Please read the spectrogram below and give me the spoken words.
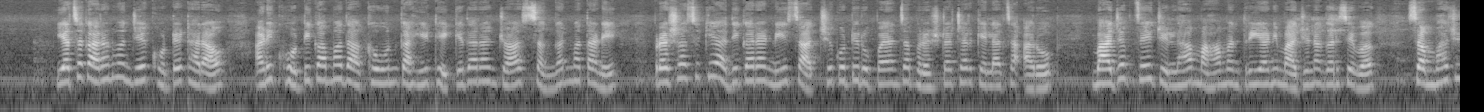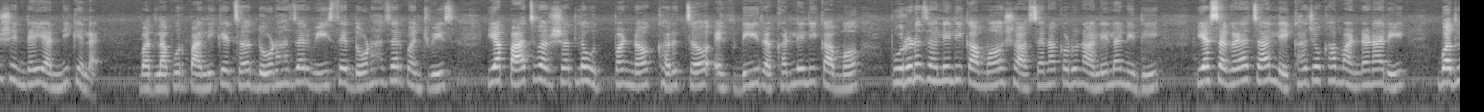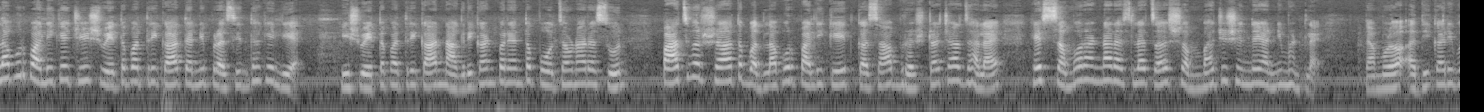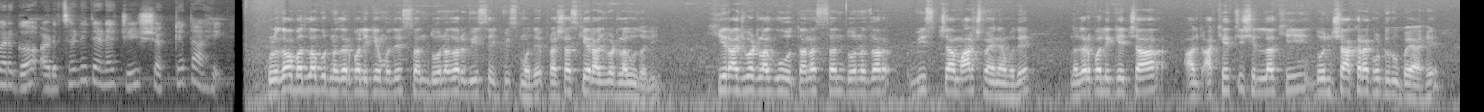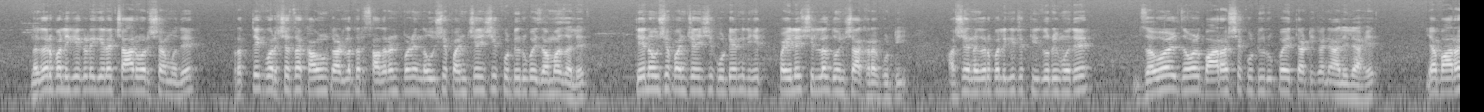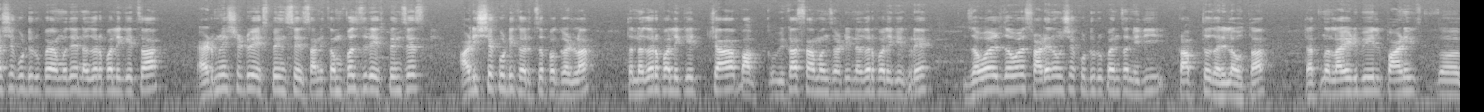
याचं कारण म्हणजे खोटे ठराव आणि खोटी कामं दाखवून काही ठेकेदारांच्या संगनमताने प्रशासकीय अधिकाऱ्यांनी सातशे कोटी रुपयांचा भ्रष्टाचार केल्याचा आरोप भाजपचे जिल्हा महामंत्री आणि माजी नगरसेवक संभाजी शिंदे यांनी केलाय. बदलापूर पालिकेचं दोन हजार वीस ते दोन हजार पंचवीस या पाच वर्षातलं उत्पन्न खर्च एफ डी रखडलेली कामं पूर्ण झालेली कामं शासनाकडून आलेला निधी या सगळ्याचा लेखाजोखा मांडणारी बदलापूर पालिकेची श्वेतपत्रिका त्यांनी प्रसिद्ध केली आहे. ही श्वेतपत्रिका नागरिकांपर्यंत पोहोचवणार असून पाच वर्षात बदलापूर पालिकेत कसा भ्रष्टाचार झालाय हे समोर आणणार असल्याचं संभाजी शिंदे यांनी म्हटलंय. त्यामुळं अधिकारी वर्ग अडचणीत येण्याची शक्यता आहे. कुळगाव बदलापूर नगरपालिकेमध्ये सन दोन हजार वीस एकवीसमध्ये प्रशासकीय राजवट लागू झाली. ही राजवट लागू होताना सन दोन हजार वीसच्या मार्च महिन्यामध्ये नगरपालिकेच्या अखेरची शिल्लक ही दोनशे अकरा कोटी रुपये आहे. नगरपालिकेकडे गेल्या चार वर्षामध्ये प्रत्येक वर्षाचा काउंट काढला तर साधारणपणे नऊशे पंच्याऐंशी कोटी रुपये जमा झालेत. ते नऊशे पंच्याऐंशी कोटी आणि हे पहिले शिल्लक दोनशे अकरा कोटी. अशा नगरपालिकेच्या तिजोरीमध्ये जवळजवळ बाराशे कोटी रुपये त्या ठिकाणी आलेले आहेत. या बाराशे कोटी रुपयामध्ये नगरपालिकेचा ॲडमिनिस्ट्रेटिव्ह एक्सपेन्सेस आणि कंपल्सरी एक्सपेन्सेस अडीचशे कोटी खर्च पकडला. तर नगरपालिकेच्या बा विकास कामांसाठी नगरपालिकेकडे जवळजवळ साडेनऊशे कोटी रुपयांचा निधी प्राप्त झालेला होता. त्यातनं लाइट बिल पाणी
